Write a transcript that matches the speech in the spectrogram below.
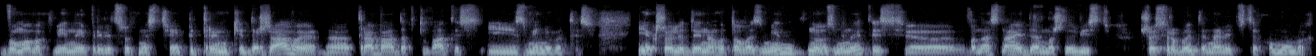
в умовах війни при відсутності підтримки держави треба адаптуватись і змінюватись. І якщо людина готова змін, ну, змінитись, вона знайде можливість щось робити навіть в цих умовах.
